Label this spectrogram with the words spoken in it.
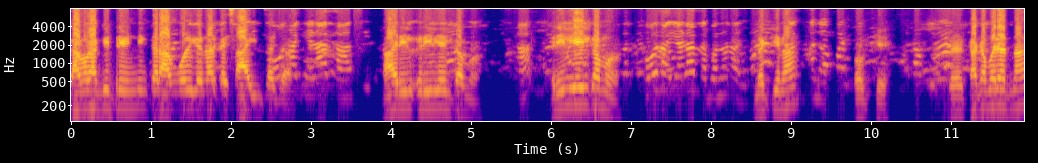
काय मग काकी ट्रेंडिंग तर रांगोळी घेणार काय सहा हो इंचाच्या घेणार ना. हा रील रील येईल का मग? हा? रील येईल का मग? हो ना येणार ना बनवणार. नक्की ना. ओके. तर काका बरे आहेत ना?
